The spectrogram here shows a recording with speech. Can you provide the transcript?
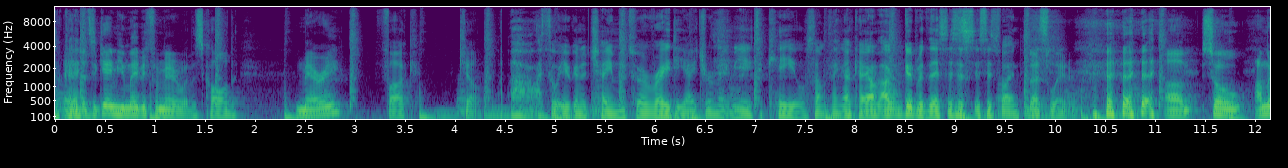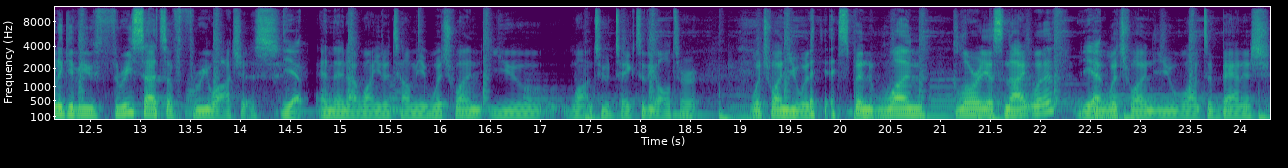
Okay. And it's a game you may be familiar with. It's called Marry, Fuck, Kill. Oh, I thought you were going to chain me to a radiator and make me eat a key or something. Okay, I'm, I'm good with this. This is this is fine. That's later. um, so I'm gonna give you three sets of three watches. Yep. And then I want you to tell me which one you want to take to the altar, which one you would spend one glorious night with, Yep. and which one you want to banish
